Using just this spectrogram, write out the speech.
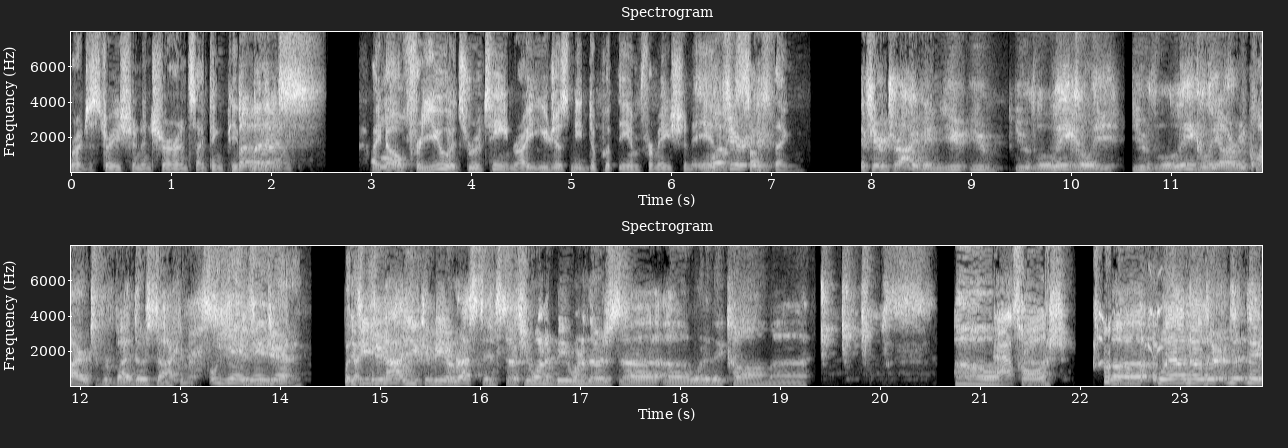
registration, insurance." I think people But, but that's like, "I know." For you, it's routine, right? You just need to put the information in Well, if you're- if- something. If you're driving, you you you legally you legally are required to provide those documents. oh yeah, if yeah, you do, yeah. But if I you think- do not, you could be arrested. So if you want to be one of those, uh, uh, what do they call them? Uh, oh, Asshole. uh, well, no, they're, they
